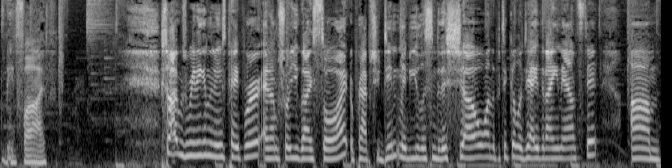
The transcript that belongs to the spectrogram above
B5. So I was reading in the newspaper, and I'm sure you guys saw it, or perhaps you didn't. Maybe you listened to this show on the particular day that I announced it. Um,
